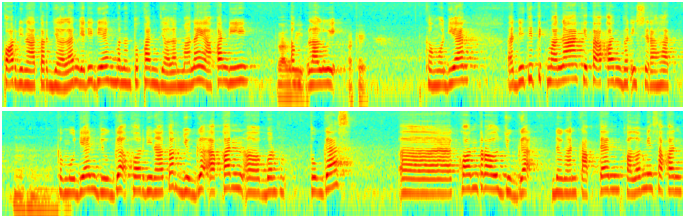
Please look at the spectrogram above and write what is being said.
koordinator jalan. Jadi dia yang menentukan jalan mana yang akan Lalui. dilalui. oke Kemudian eh, di titik mana kita akan beristirahat. Hmm, Kemudian juga koordinator juga akan eh, bertugas uh, kontrol juga dengan kapten. Kalau misalkan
